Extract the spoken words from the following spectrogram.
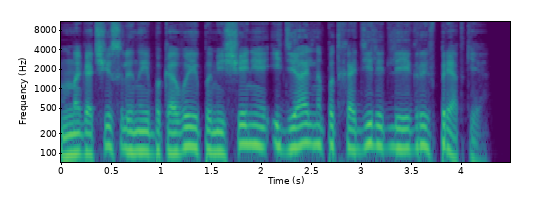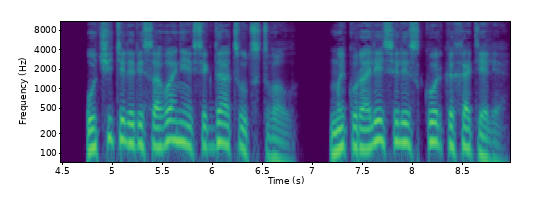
Многочисленные боковые помещения идеально подходили для игры в прятки. Учитель рисования всегда отсутствовал. Мы куролесили сколько хотели.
